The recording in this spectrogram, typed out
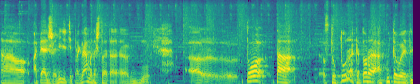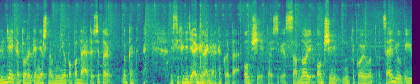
опять же, видите, программа это что это? Э, э, то та структура, которая окутывает людей, которые, конечно, в нее попадают. То есть это, ну, как, если хотите, эгрегор какой-то общий, то есть с одной общей такой вот целью и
